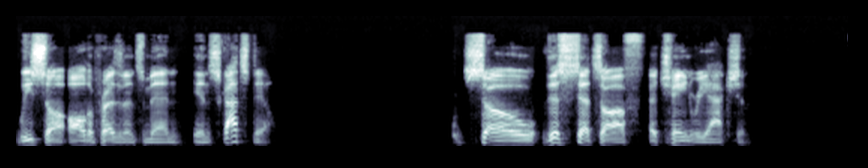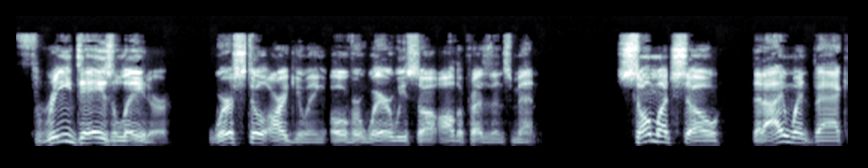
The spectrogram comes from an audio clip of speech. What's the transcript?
We saw all the president's men in Scottsdale. So this sets off a chain reaction. Three days later, we're still arguing over where we saw all the president's men. So much so that I went back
